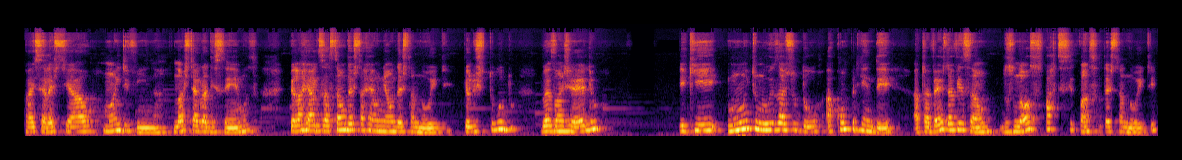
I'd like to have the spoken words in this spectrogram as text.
Pai Celestial, Mãe Divina, nós te agradecemos pela realização desta reunião desta noite, pelo estudo do Evangelho e que muito nos ajudou a compreender, através da visão dos nossos participantes desta noite,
